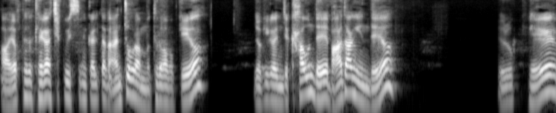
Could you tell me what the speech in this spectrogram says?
아, 옆에서 개가 짖고 있으니까 일단 안쪽으로 한번 들어가 볼게요. 여기가 이제 가운데 마당인데요. 이렇게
